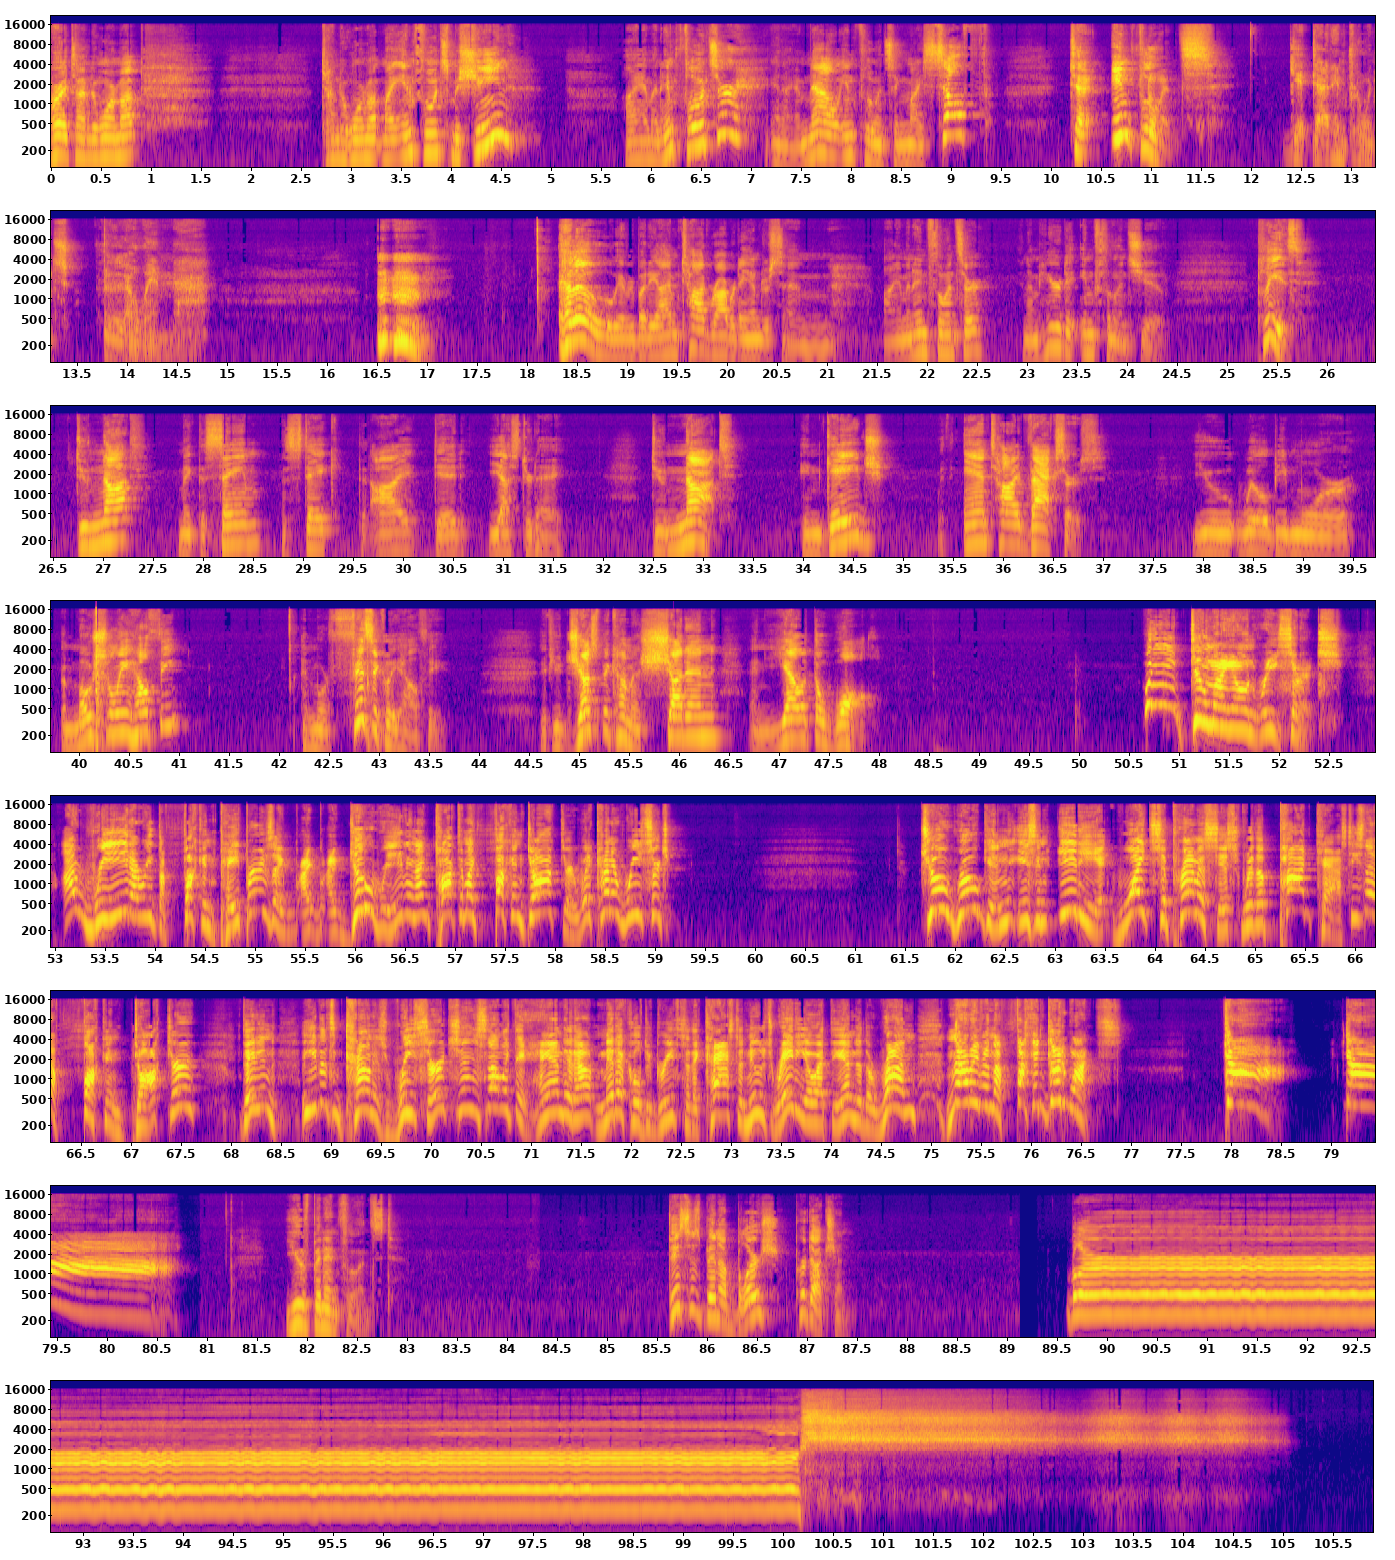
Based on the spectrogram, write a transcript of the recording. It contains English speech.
All right, time to warm up. Time to warm up my influence machine. I am an influencer, and I am now influencing myself to influence. Get that influence flowing. Hello, everybody. I'm Todd Robert Anderson. I am an influencer, and I'm here to influence you. Please do not make the same mistake that I did yesterday. Do not engage with anti vaxxers. You will be more emotionally healthy and more physically healthy if you just become a shut in and yell at the wall. What do you do my own research? I read, I read the fucking papers, I, I, I do read, and I talk to my fucking doctor. What kind of research? Joe Rogan is an idiot white supremacist with a podcast. He's not a fucking doctor. They didn't, he doesn't count as research, and it's not like they handed out medical degrees to the cast of NewsRadio at the end of the run. Not even the fucking good ones. Gah! Gah! You've been influenced. This has been a Blursh production. Blur. Hirsch.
